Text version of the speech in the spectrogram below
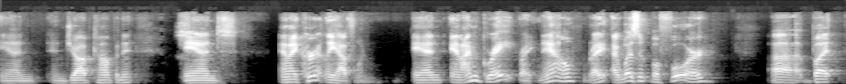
and and job competent and and I currently have one. And and I'm great right now, right? I wasn't before. Uh, but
